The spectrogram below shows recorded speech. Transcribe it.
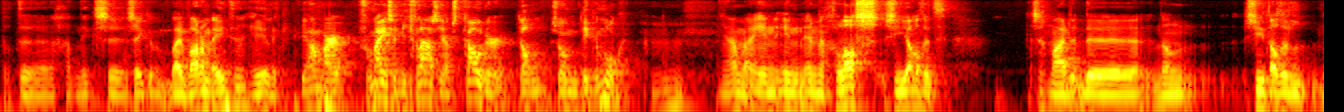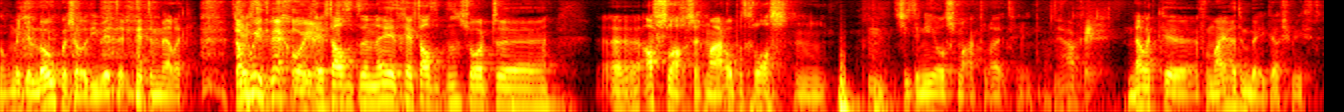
dat eh, gaat niks. eh, zeker bij warm eten, heerlijk. Ja, maar voor mij zijn die glazen juist kouder dan zo'n dikke mok. Ja, maar in, in, in een glas zie je altijd, zeg maar, de, de, dan zie je het altijd nog een beetje lopen zo, die witte, witte melk. Dan Geeft- moet je het weggooien. Het geeft altijd een, nee, het geeft altijd een soort eh, eh, afslag, zeg maar, op het glas. Hmm. Het ziet er niet heel smaakvol uit, vind ik. Ja, oké. Melk eh, voor mij uit een beker, alsjeblieft.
